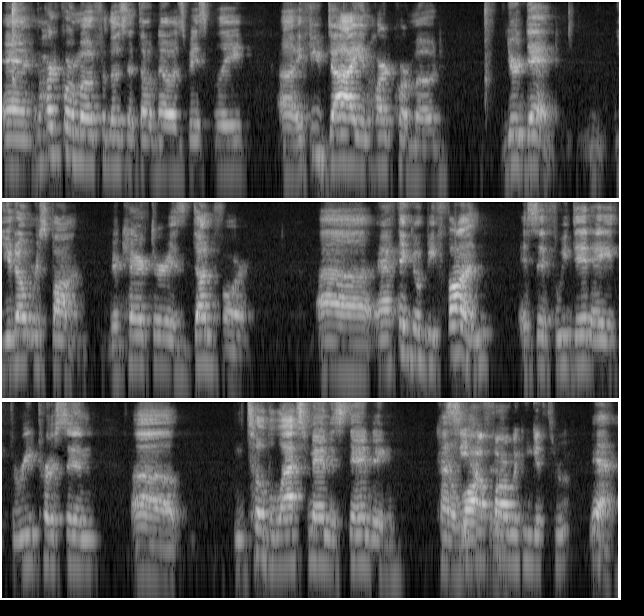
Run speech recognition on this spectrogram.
And hardcore mode, for those that don't know, is basically uh, if you die in hardcore mode, you're dead. You don't respawn. Your character is done for. Uh, and I think it would be fun is if we did a three person uh, until the last man is standing kind of See how far we can get through. Yeah,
